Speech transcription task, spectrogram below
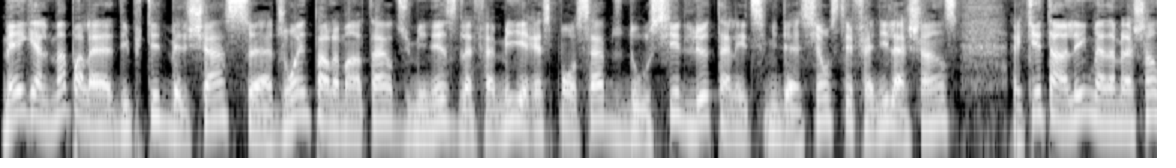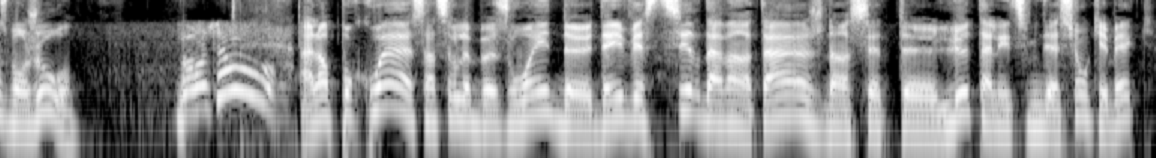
mais également par la députée de Bellechasse, adjointe parlementaire du ministre de la Famille et responsable du dossier de lutte à l'intimidation, Stéphanie Lachance, euh, qui est en ligne. Madame Lachance, bonjour. Bonjour. Alors pourquoi sentir le besoin d'investir davantage dans cette lutte à l'intimidation au Québec?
